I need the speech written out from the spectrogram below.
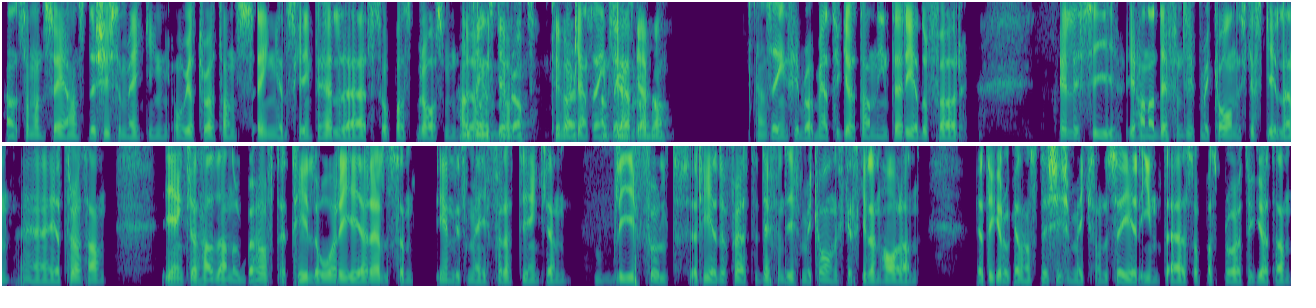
han som man säger, hans decision making och jag tror att hans engelska inte heller är så pass bra som Hans engelska är bra, tyvärr. Hans, hans engelska är bra. Hans engelska är bra, men jag tycker att han inte är redo för LSI. Han har definitivt mekaniska skillen. Eh, jag tror att han egentligen hade han nog behövt ett till år i IRL sen, enligt mig för att egentligen bli fullt redo för att definitivt mekaniska skillen har han. Jag tycker dock att hans decision make som du säger inte är så pass bra. Jag tycker att han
